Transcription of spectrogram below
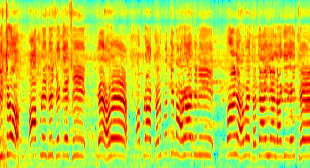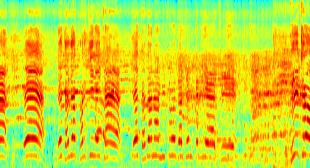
મિત્રો, આપણે જોઈ શકીએ છીએ કે હવે આપણા ગણપતિ મહારાજની પણ હવે ધજા અહીંયા લાગી ગઈ છે. એ જે ધજા ફરકી રહી છે. એ ધજાના મિત્રો દર્શન કરી રહ્યા છીએ. મિત્રો,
